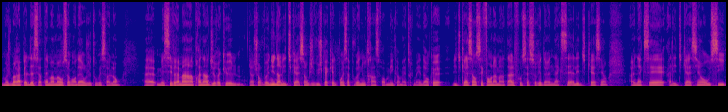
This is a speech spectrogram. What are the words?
moi, je me rappelle de certains moments au secondaire où j'ai trouvé ça long. Euh, mais c'est vraiment en prenant du recul, quand je suis revenu dans l'éducation, que j'ai vu jusqu'à quel point ça pouvait nous transformer comme être humain. Donc, euh, l'éducation, c'est fondamental. Il faut s'assurer d'un accès à l'éducation, un accès à l'éducation aussi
